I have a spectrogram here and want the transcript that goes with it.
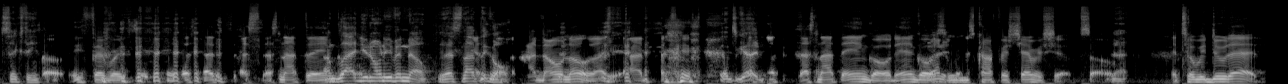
16th. So, February 16th. that's, that's, that's, that's not the. I'm glad you don't even know. That's not the goal. I don't know. Like, I, That's good. that's not the end goal. The end goal is to win this conference championship. So Yeah. until we do that,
